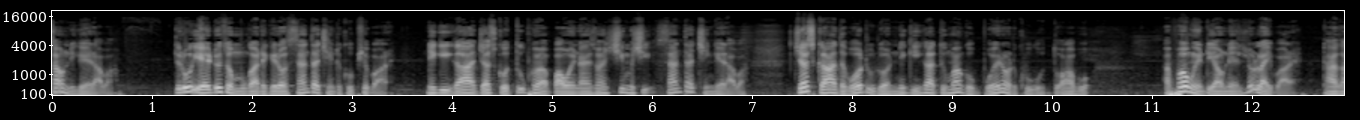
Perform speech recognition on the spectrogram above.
ဆောက်နေခဲ့တာပါသူတို့ရဲ့တွေ့ဆုံမှုကတကယ်တော့စမ်းသက်ခြင်းတစ်ခုဖြစ်ပါတယ်နီကီက Just ကိုသူ့ဖွဲ့မှာပါဝင်နိုင်စွမ်းရှိမရှိစမ်းသက်ခြင်းခဲ့တာပါ Just ကသဘောတူတော့နီကီကသူမကိုပွဲတော်တစ်ခုကိုတွားဖို့အဖွဲ့ဝင်တယောက်နဲ့လွတ်လိုက်ပါတယ်ဒါက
